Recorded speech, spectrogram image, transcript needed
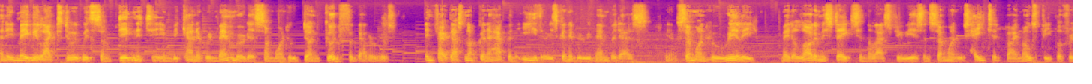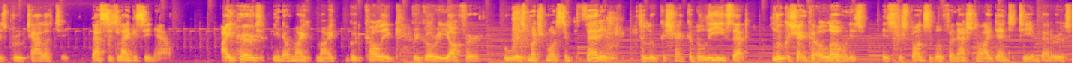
And he'd maybe like to do it with some dignity and be kind of remembered as someone who'd done good for Belarus. In fact, that's not going to happen either. He's going to be remembered as you know, someone who really made a lot of mistakes in the last few years and someone who's hated by most people for his brutality. That's his legacy now. I heard, you know, my, my good colleague Grigory Ioffe, who is much more sympathetic to Lukashenko, believes that Lukashenko alone is, is responsible for national identity in Belarus.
